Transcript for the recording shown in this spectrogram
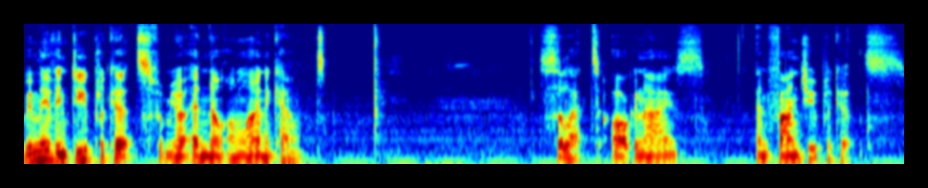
Removing duplicates from your EndNote Online account. Select Organize and find duplicates.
